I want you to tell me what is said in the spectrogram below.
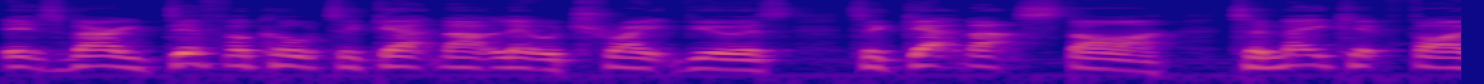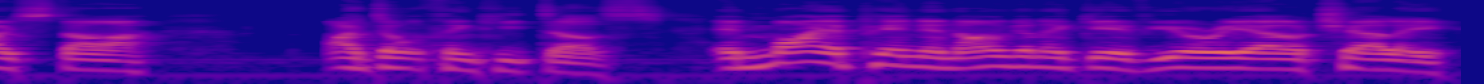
It's very difficult to get that little trait, viewers, to get that star, to make it five star. I don't think he does. In my opinion, I'm going to give Uriel Chelly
